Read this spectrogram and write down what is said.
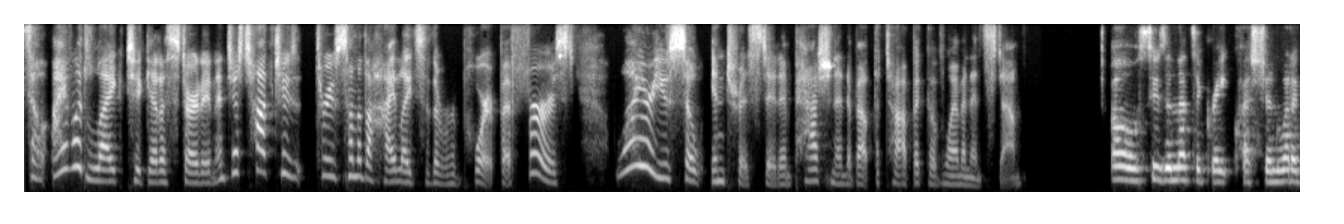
So I would like to get us started and just talk to, through some of the highlights of the report. But first, why are you so interested and passionate about the topic of women in STEM? Oh, Susan, that's a great question. What a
